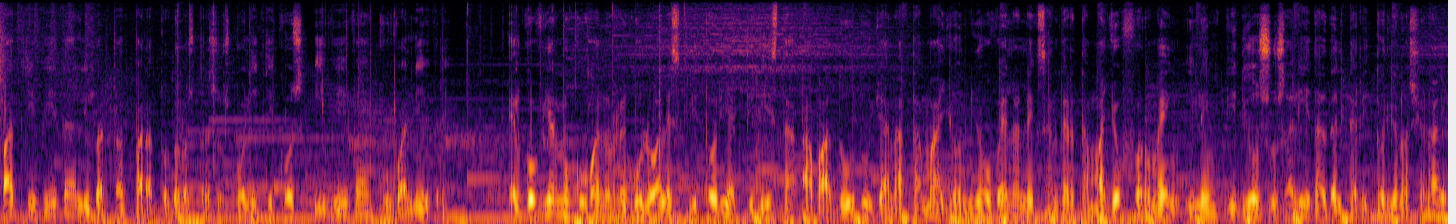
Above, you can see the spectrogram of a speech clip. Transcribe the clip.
Patria vida, libertad para todos los presos políticos y viva Cuba libre. El gobierno cubano reguló al escritor y activista Abadú Duyana Tamayo, Niobel Alexander Tamayo Formen y le impidió su salida del territorio nacional.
